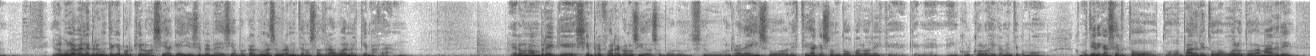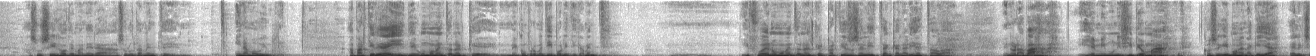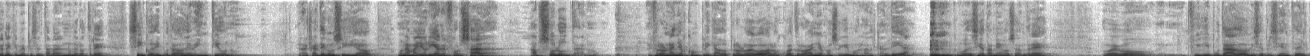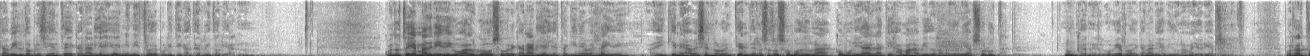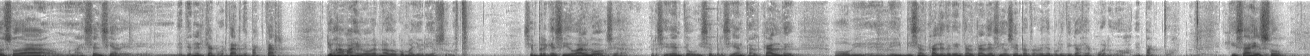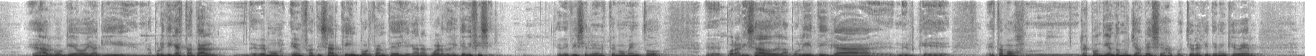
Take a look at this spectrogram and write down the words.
Y alguna vez le pregunté que por qué lo hacía aquello y siempre me decía, porque alguna seguramente no saldrá buena y qué más da. Era un hombre que siempre fue reconocido por su honradez y su honestidad, que son dos valores que, me, inculcó lógicamente como, como tiene que hacer todo, padre, todo abuelo, toda madre a sus hijos de manera absolutamente inamovible. A partir de ahí llegó un momento en el que me comprometí políticamente. Y fue en un momento en el que el Partido Socialista en Canarias estaba en horas bajas y en mi municipio más. Conseguimos en aquellas elecciones que me presentaban el número 3 cinco diputados de 21 el alcalde consiguió una mayoría reforzada, absoluta, ¿no? Fueron años complicados, pero luego a los cuatro años conseguimos la alcaldía, como decía también José Andrés, luego fui diputado, vicepresidente del Cabildo, presidente de Canarias y hoy ministro de Política Territorial. Cuando estoy en Madrid digo algo sobre Canarias y está aquí Nieves Lady, hay quienes a veces no lo entienden. Nosotros somos de una comunidad en la que jamás ha habido una mayoría absoluta. Nunca en el gobierno de Canarias ha habido una mayoría absoluta. Por tanto, eso da una esencia de, tener que acordar, de pactar. Yo jamás he gobernado con mayoría absoluta. Siempre que he sido algo, o sea, presidente o vicepresidente, alcalde o eh, vicealcalde, teniente alcalde, ha sido siempre a través de políticas de acuerdos, de pactos. Quizás eso es algo que hoy aquí en la política estatal debemos enfatizar. Qué importante es llegar a acuerdos y qué difícil. Qué difícil en este momento eh, polarizado de la política, en el que Estamos mm, respondiendo muchas veces a cuestiones que tienen que ver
